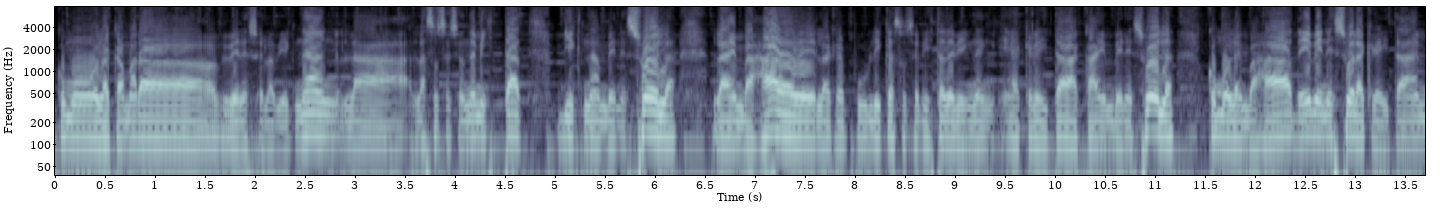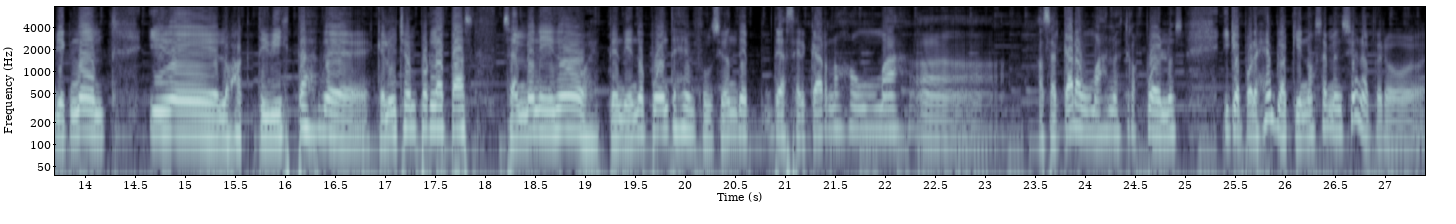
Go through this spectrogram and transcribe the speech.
como la Cámara Venezuela-Vietnam, la, la Asociación de Amistad Vietnam-Venezuela, la Embajada de la República Socialista de Vietnam acreditada acá en Venezuela, como la Embajada de Venezuela acreditada en Vietnam y de los activistas que luchan por la paz se han venido extendiendo puentes en función de, acercarnos aún más a acercar aún más a nuestros pueblos y que por ejemplo aquí no se menciona pero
